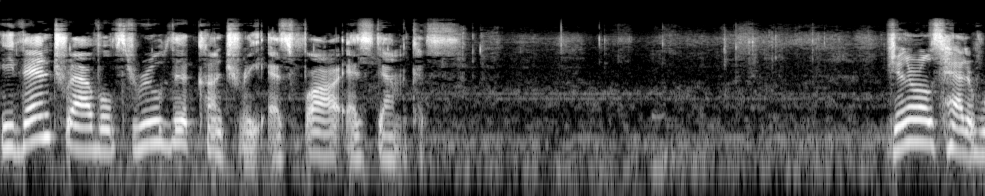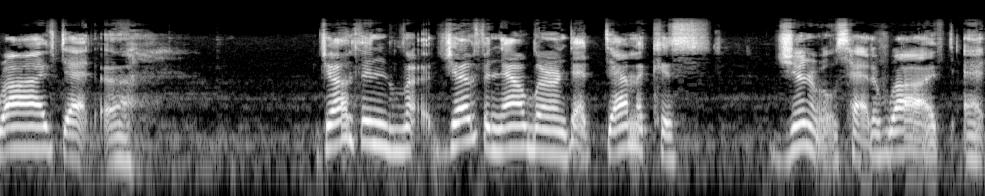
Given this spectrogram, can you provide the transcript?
He then traveled through the country as far as Damascus. Generals had arrived at uh, Jonathan. Jonathan now learned that Damascus generals had arrived at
